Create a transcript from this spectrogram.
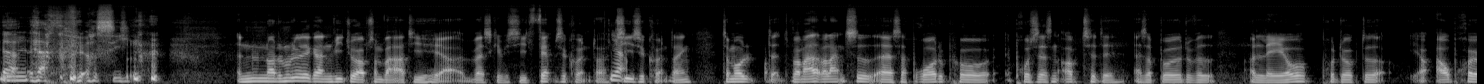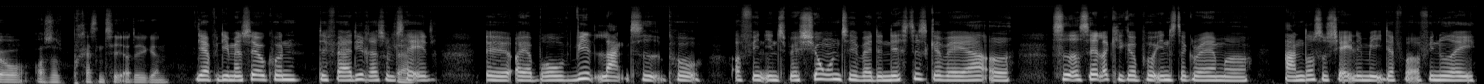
ja, med- ja, det vil jeg også sige. Og nu, når du nu lægger en video op, som varer de her, hvad skal vi sige, 5 sekunder, Ja. ja. 10 sekunder, ikke? Så må, hvor, meget, hvor lang tid altså, bruger du på processen op til det? Altså både, du ved, at lave produktet, og afprøve, og så præsentere det igen. Ja, fordi man ser jo kun det færdige resultat, ja. øh, og jeg bruger vildt lang tid på at finde inspiration til, hvad det næste skal være, og sidder selv og kigger på Instagram og andre sociale medier for at finde ud af,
